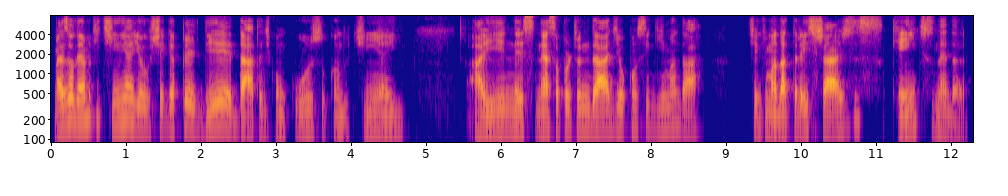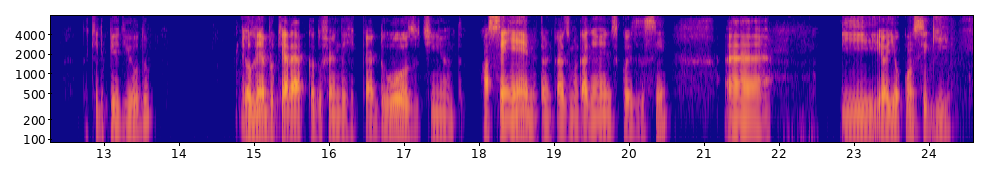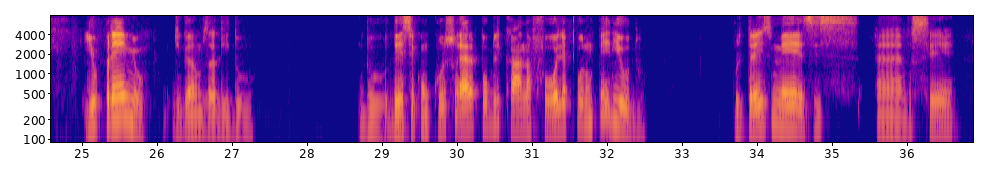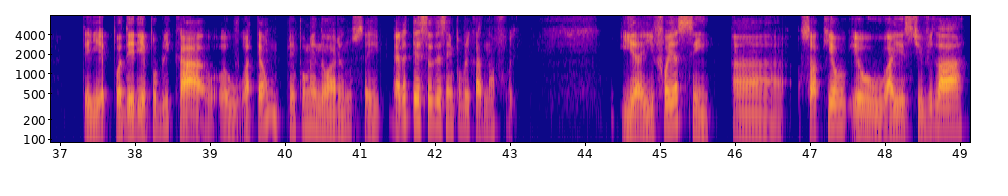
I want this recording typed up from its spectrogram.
Mas eu lembro que tinha e eu cheguei a perder data de concurso quando tinha e Aí nesse, nessa oportunidade eu consegui mandar. Tinha que mandar três charges quentes, né, da, daquele período. Eu lembro que era a época do Fernando Henrique Cardoso, tinha ACM, Antônio Carlos Magalhães, coisas assim. É, e aí eu consegui. E o prêmio, digamos ali do, do desse concurso era publicar na Folha por um período, por três meses é, você teria, poderia publicar, ou, ou, até um tempo menor, eu não sei. Era ter seu desenho publicado na Folha. E aí foi assim. Ah, só que eu, eu aí estive lá,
